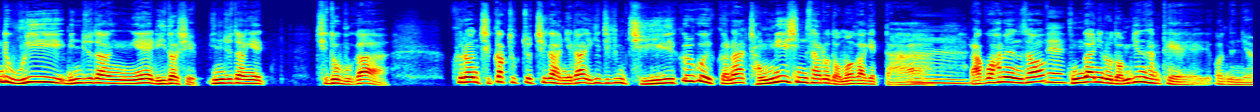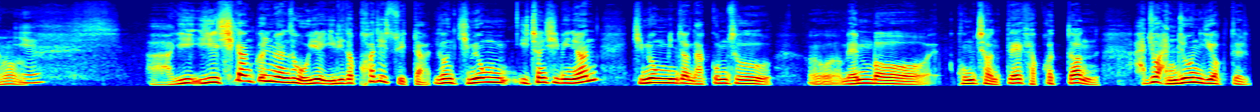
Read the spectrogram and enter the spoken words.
근데 우리 민주당의 리더십, 민주당의 지도부가 그런 즉각적 조치가 아니라 이게 지금 질 끌고 있거나 정리 심사로 넘어가겠다라고 음. 하면서 네. 공간위로 넘긴 상태거든요. 예. 아, 이, 이 시간 끌면서 오히려 일이 더 커질 수 있다. 이건 김용 2012년 김용민 전 낙검수 어, 멤버 공천 때 겪었던 아주 안 좋은 기억들이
